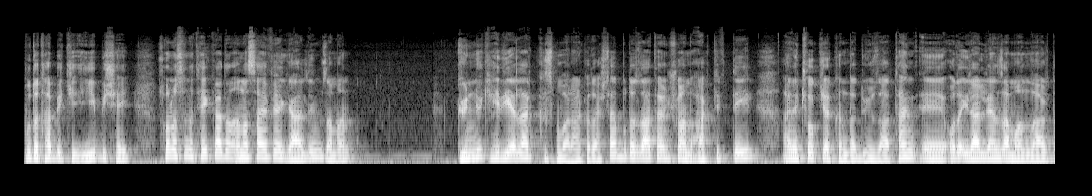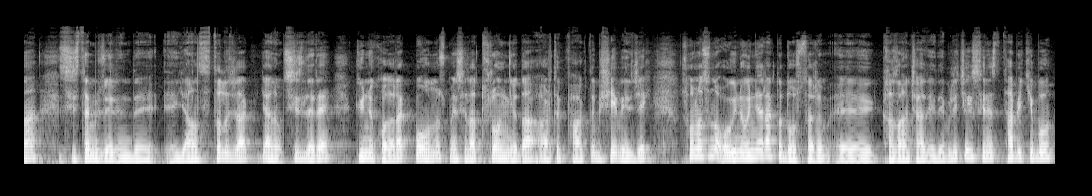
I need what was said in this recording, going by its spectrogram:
Bu da tabii ki iyi bir şey. Sonrasında tekrardan ana sayfaya geldiğim zaman Günlük hediyeler kısmı var arkadaşlar. Bu da zaten şu an aktif değil. Hani çok yakında diyor zaten. E, o da ilerleyen zamanlarda sistem üzerinde e, yansıtılacak. Yani sizlere günlük olarak bonus mesela Tron ya da artık farklı bir şey verecek. Sonrasında oyun oynayarak da dostlarım e, kazanç elde edebileceksiniz. Tabii ki bu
